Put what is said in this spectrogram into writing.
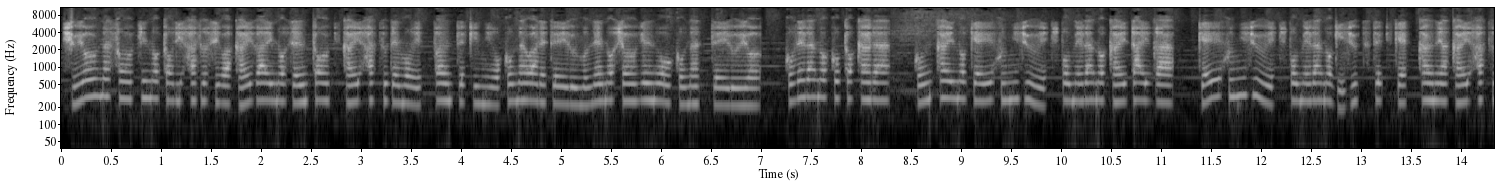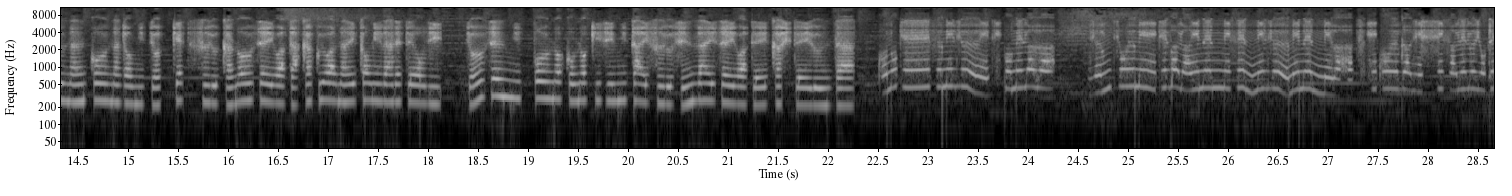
主要な装置の取り外しは海外の戦闘機開発でも一般的に行われている旨の証言を行っているよ。これらのことから、今回の KF21 ポメラの解体が、KF21 ポメラの技術的欠陥や開発難航などに直結する可能性は高くはないと見られており、朝鮮日報のこの記事に対する信頼性は低下しているんだ。この KF21 ポメラは、順調にいけば来年2022年には初飛行が実施される予定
